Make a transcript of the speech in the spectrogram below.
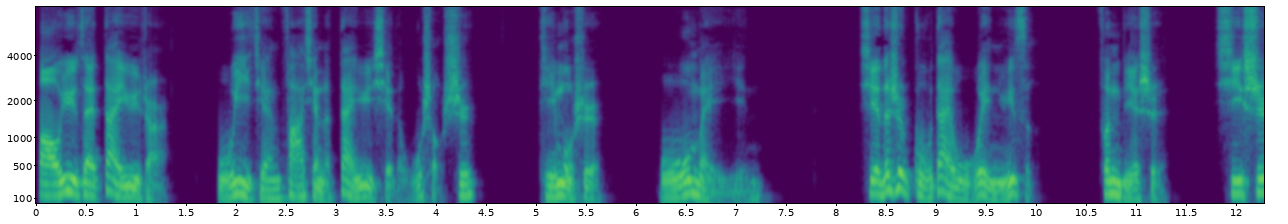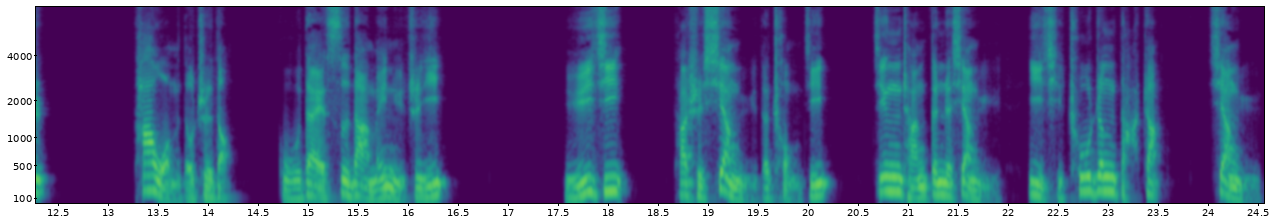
宝玉在黛玉这儿无意间发现了黛玉写的五首诗，题目是《五美吟》，写的是古代五位女子，分别是。西施，她我们都知道，古代四大美女之一。虞姬，她是项羽的宠姬，经常跟着项羽一起出征打仗。项羽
